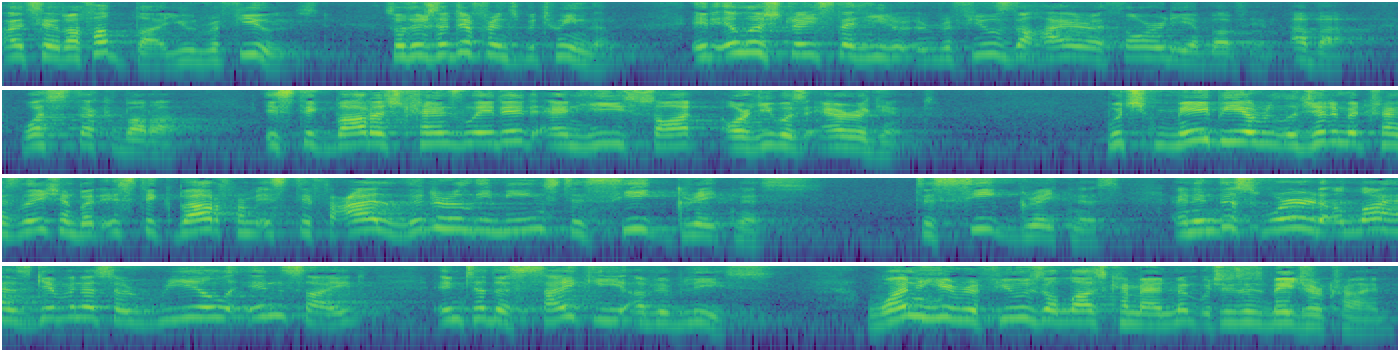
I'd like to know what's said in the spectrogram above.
I'd say rafadta, you refused. So there's a difference between them. It illustrates that he refused the higher authority above him. Aba. Wastakbara. Istikbar is translated and he sought, or he was arrogant. Which may be a legitimate translation, but istikbar from istif'al literally means to seek greatness to seek greatness. And in this word, Allah has given us a real insight into the psyche of Iblis. One, he refused Allah's commandment, which is his major crime.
